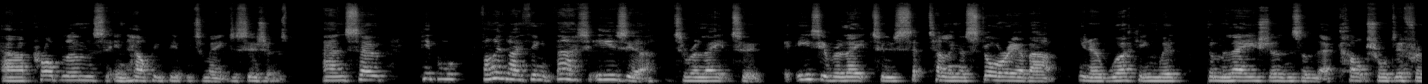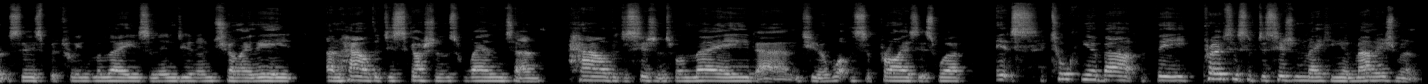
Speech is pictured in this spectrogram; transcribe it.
our problems, in helping people to make decisions. And so people find, I think, that easier to relate to easier relate to telling a story about, you know, working with the Malaysians and their cultural differences between Malays and Indian and Chinese, and how the discussions went and how the decisions were made and, you know, what the surprises were. It's talking about the process of decision making and management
